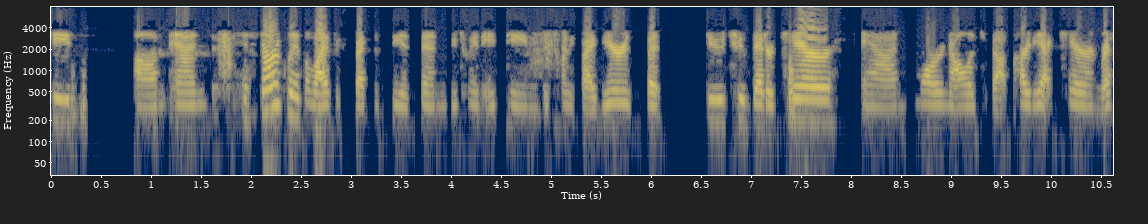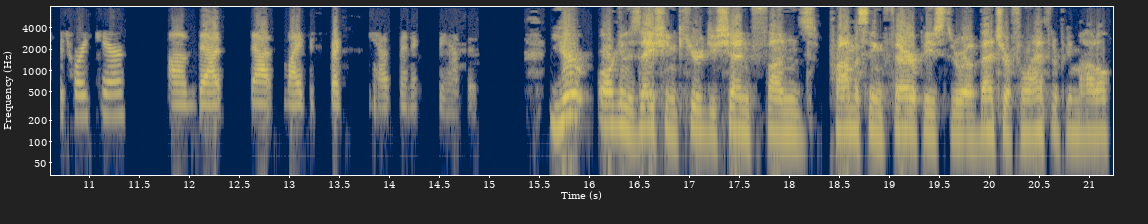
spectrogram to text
teeth. Um, and historically, the life expectancy has been between 18 to 25 years, but due to better care and more knowledge about cardiac care and respiratory care, um, that that life expectancy has been expanded. Your organization, Cure Duchenne, funds promising therapies through a venture philanthropy model.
